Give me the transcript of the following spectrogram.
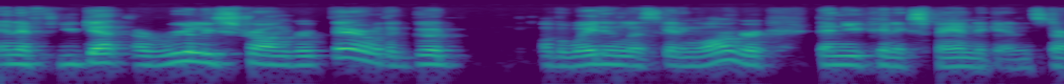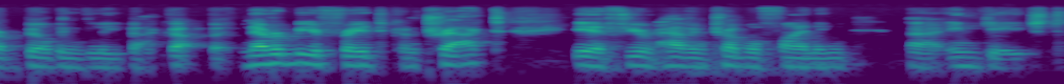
And if you get a really strong group there with a good of the waiting list getting longer then you can expand again and start building the lead back up. But never be afraid to contract if you're having trouble finding uh, engaged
